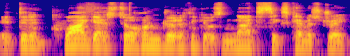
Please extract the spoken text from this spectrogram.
It didn't quite get us to 100. I think it was 96 chemistry.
